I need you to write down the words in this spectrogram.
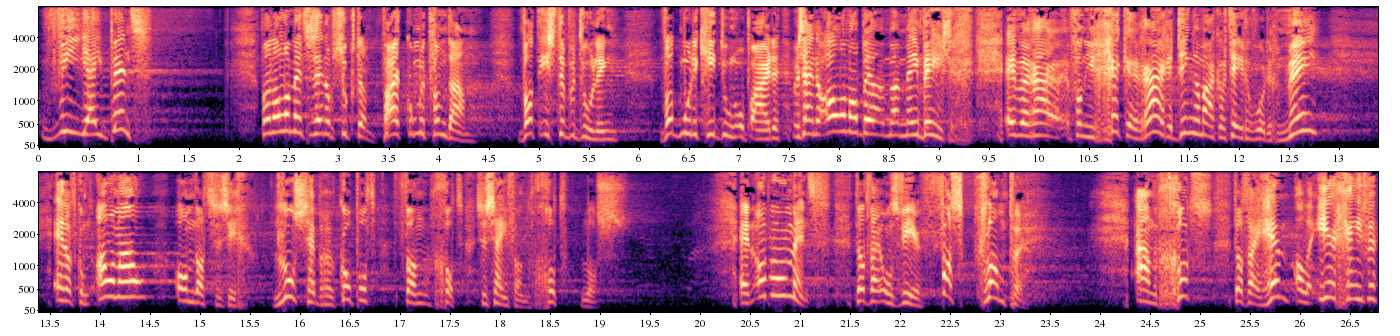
wie jij bent. Want alle mensen zijn op zoek naar waar kom ik vandaan? Wat is de bedoeling? Wat moet ik hier doen op aarde? We zijn er allemaal mee bezig. En we van die gekke, rare dingen maken we tegenwoordig mee. En dat komt allemaal omdat ze zich los hebben gekoppeld van God. Ze zijn van God los. En op het moment dat wij ons weer vastklampen aan God, dat wij Hem alle eer geven,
